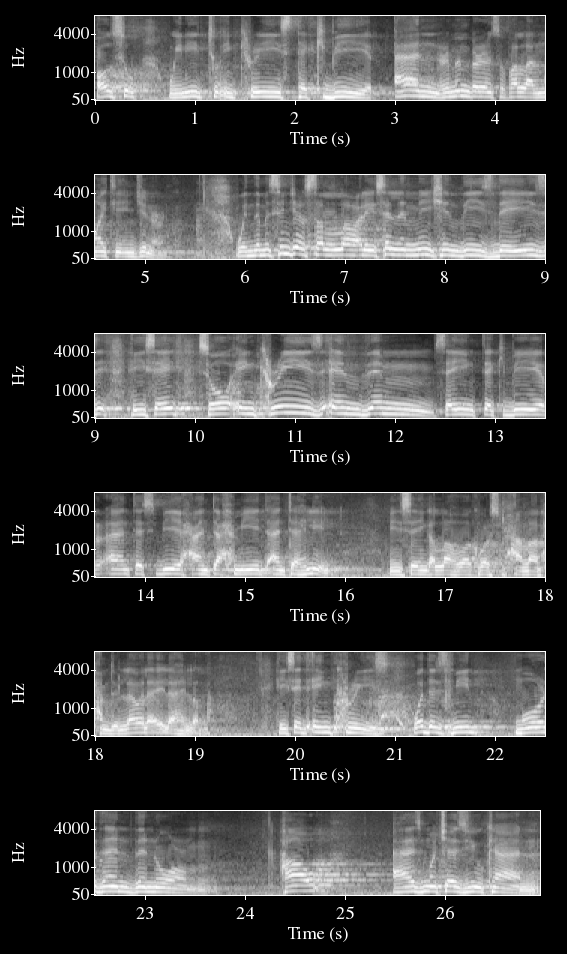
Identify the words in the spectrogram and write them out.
Also, we need to increase takbir and remembrance of Allah Almighty in general. When the Messenger وسلم, mentioned these days, he said, so increase in them, saying takbir and tasbih and tahmid and tahleel. He's saying Allahu Akbar, Subhanallah, Alhamdulillah, wa la ilaha illallah. He said increase. What does it mean? More than the norm. How? As much as you can.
